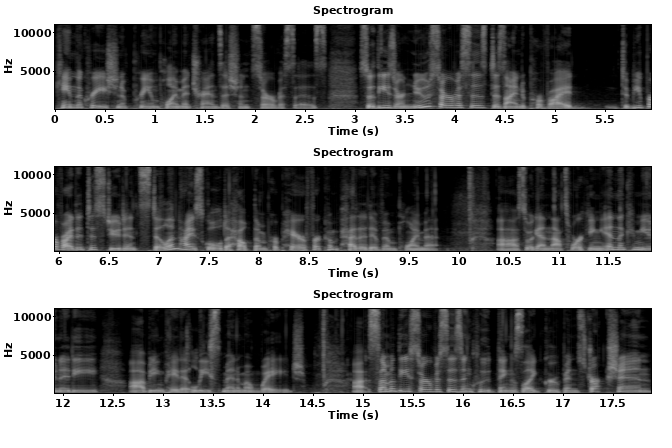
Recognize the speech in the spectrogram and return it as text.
came the creation of pre employment transition services. So these are new services designed to provide to be provided to students still in high school to help them prepare for competitive employment. Uh, so, again, that's working in the community, uh, being paid at least minimum wage. Uh, some of these services include things like group instruction.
